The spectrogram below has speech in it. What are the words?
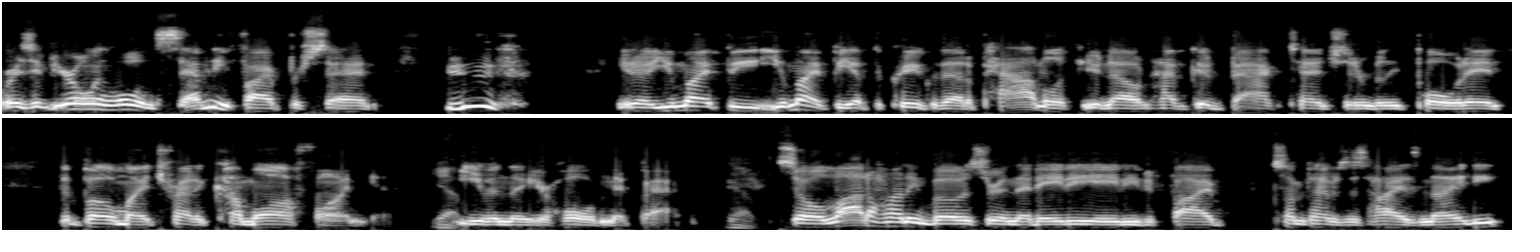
Whereas if you're only holding 75%, you know, you might be you might be up the creek without a paddle if you don't have good back tension and really pull it in. The bow might try to come off on you, Yep. even though you're holding it back. Yep. So a lot of hunting bows are in that 80, 80 to five, sometimes as high as 90.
